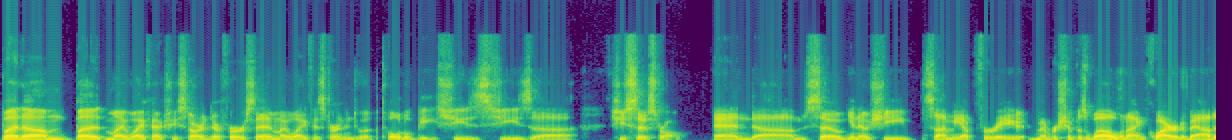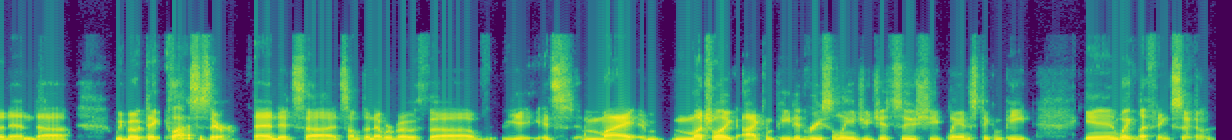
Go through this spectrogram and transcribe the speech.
but um, but my wife actually started there first, and my wife has turned into a total beast. She's she's uh she's so strong. And um, so you know, she signed me up for a membership as well when I inquired about it, and uh, we both take classes there. And it's uh, it's something that we're both. Uh, it's my much like I competed recently in jujitsu. She plans to compete in weightlifting soon.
